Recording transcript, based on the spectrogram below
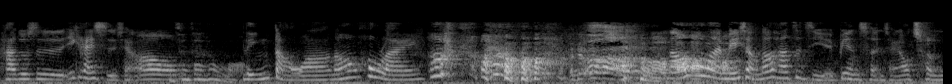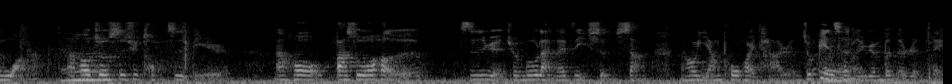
他就是一开始想要领导啊，然后后来，然后后来没想到他自己也变成想要称王，然后就是去统治别人，然后把所有好的资源全部揽在自己身上，然后一样破坏他人，就变成了原本的人类。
